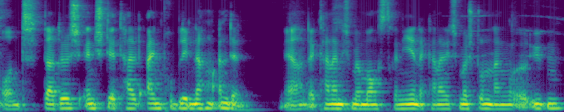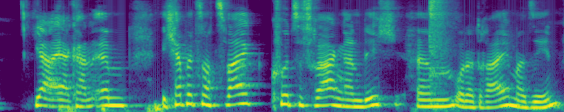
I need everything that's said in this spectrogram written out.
Und dadurch entsteht halt ein Problem nach dem anderen. Ja, der kann ja nicht mehr morgens trainieren, der kann ja nicht mehr stundenlang äh, üben. Ja, er kann. Ähm, ich habe jetzt noch zwei kurze Fragen an dich ähm, oder drei, mal sehen.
